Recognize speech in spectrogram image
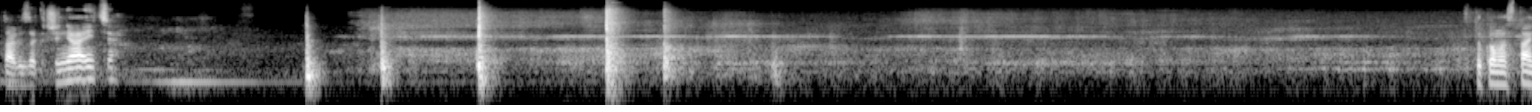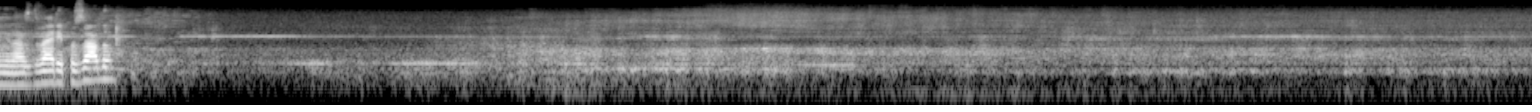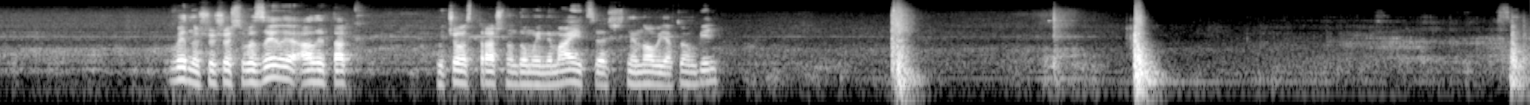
Так зачиняється. В такому стані у нас двері позаду. Видно, що щось возили, але так нічого страшного, думаю, немає. Це ж не новий автомобіль.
